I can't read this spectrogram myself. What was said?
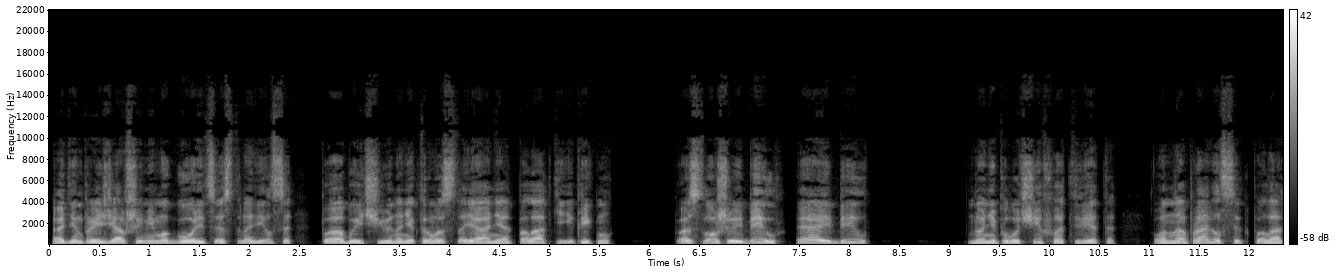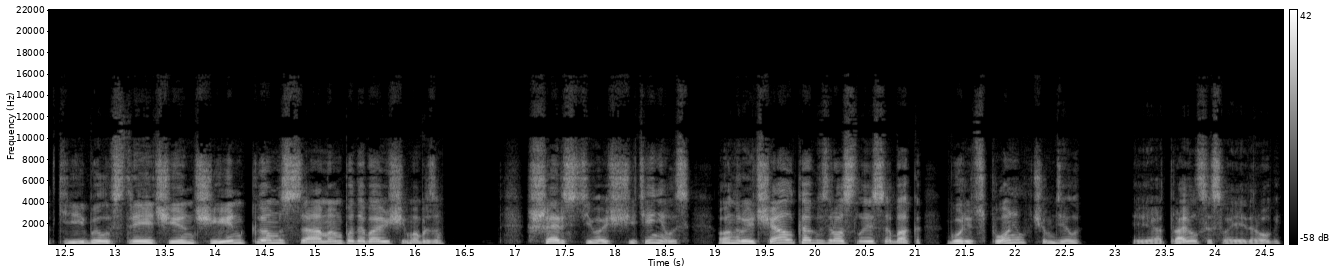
один проезжавший мимо горец остановился по обычаю на некотором расстоянии от палатки и крикнул «Послушай, Билл! Эй, Билл!» Но не получив ответа, он направился к палатке и был встречен Чинком самым подобающим образом. Шерсть его ощетинилась, он рычал, как взрослая собака. Горец понял, в чем дело, и отправился своей дорогой.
